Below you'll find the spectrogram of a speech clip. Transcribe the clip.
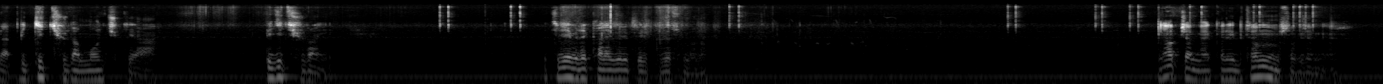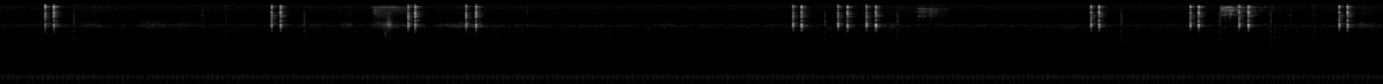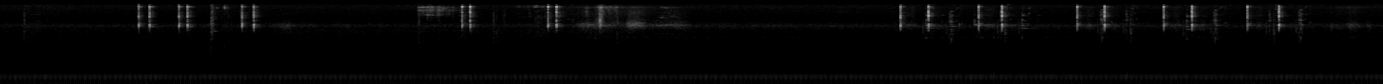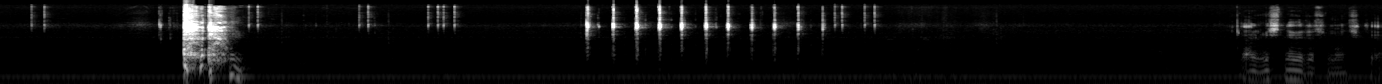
Ya bir git şuradan Monçuk ya. Bir git şuradan. İkiliye bile kale verip biriktiriyorsun bana. Ne yapacağım ben kaleyi bir tamam mı sokacağım ya? Gelmiş ne veriyorsun Monçuk ya?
